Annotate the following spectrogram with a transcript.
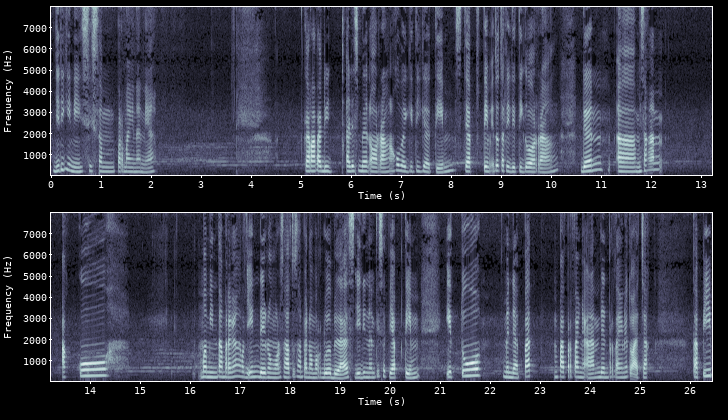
jadi gini sistem permainannya karena tadi ada 9 orang aku bagi tiga tim. Setiap tim itu terdiri tiga orang. Dan uh, misalkan aku meminta mereka ngerjain dari nomor 1 sampai nomor 12 jadi nanti setiap tim itu mendapat empat pertanyaan dan pertanyaan itu acak. Tapi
